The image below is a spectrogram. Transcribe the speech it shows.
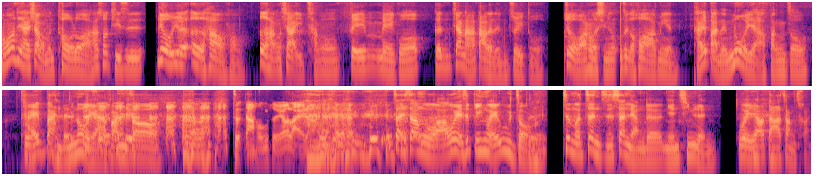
黄光杰还向我们透露啊，他说其实六月二号哈，二航下以长龙飞美国跟加拿大的人最多。就有网友形容这个画面，台版的诺亚方舟，台版的诺亚方舟，这大洪水要来了，载上我啊！我也是濒危物种，这么正直善良的年轻人，我也要搭上船。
